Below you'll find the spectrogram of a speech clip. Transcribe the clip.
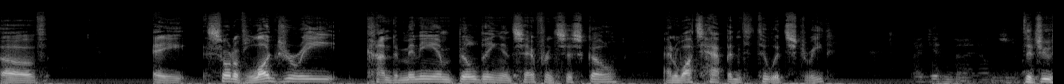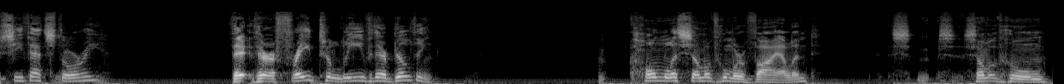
of a sort of luxury condominium building in San Francisco and what's happened to its street? I didn't, but I know the story. Did you see that story? They're, they're afraid to leave their building. Homeless, some of whom are violent, some of whom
